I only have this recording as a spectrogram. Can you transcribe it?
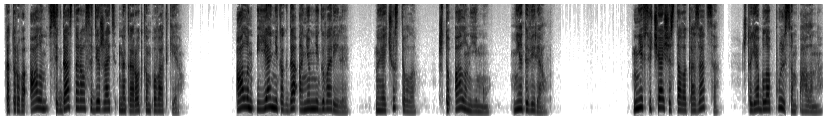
которого Алан всегда старался держать на коротком поводке. Алан и я никогда о нем не говорили, но я чувствовала, что Алан ему не доверял. Мне все чаще стало казаться, что я была пульсом Алана,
